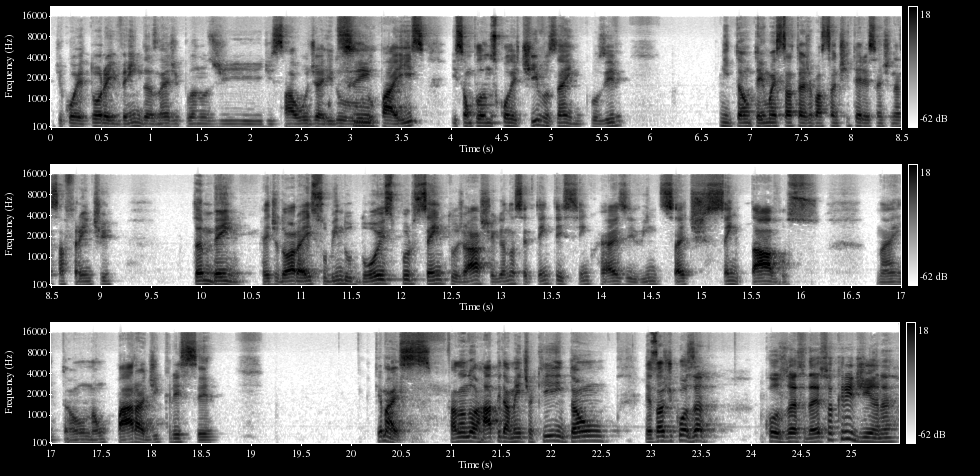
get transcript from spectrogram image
de corretora e vendas, né? De planos de, de saúde aí do, do país, e são planos coletivos, né? Inclusive. Então tem uma estratégia bastante interessante nessa frente também. Redditor aí subindo 2% já, chegando a R$ 75,27, né? Então não para de crescer. O que mais? Falando rapidamente aqui, então, resultado de Cosan. Cosan, essa daí é sua queridinha, né?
